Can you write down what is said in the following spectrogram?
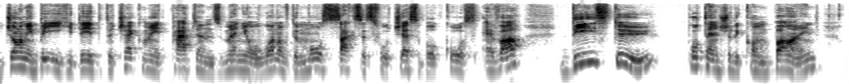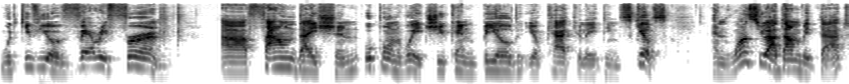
Johnny B, he did the checkmate patterns manual, one of the most successful chessable course ever. These two, potentially combined, would give you a very firm uh, foundation upon which you can build your calculating skills. And once you are done with that,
